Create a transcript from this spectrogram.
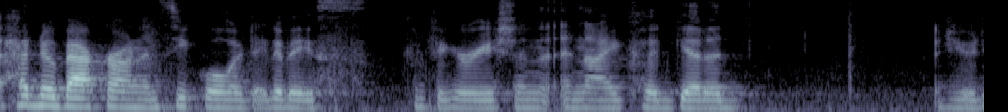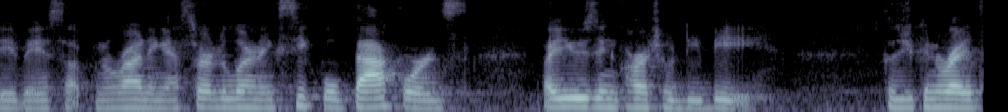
had no background in SQL or database configuration, and I could get a, a geodatabase up and running. I started learning SQL backwards by using CartoDB, because you can write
